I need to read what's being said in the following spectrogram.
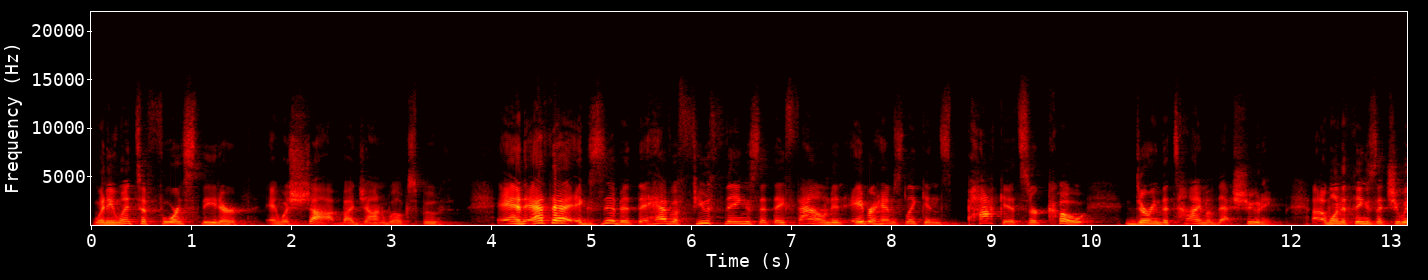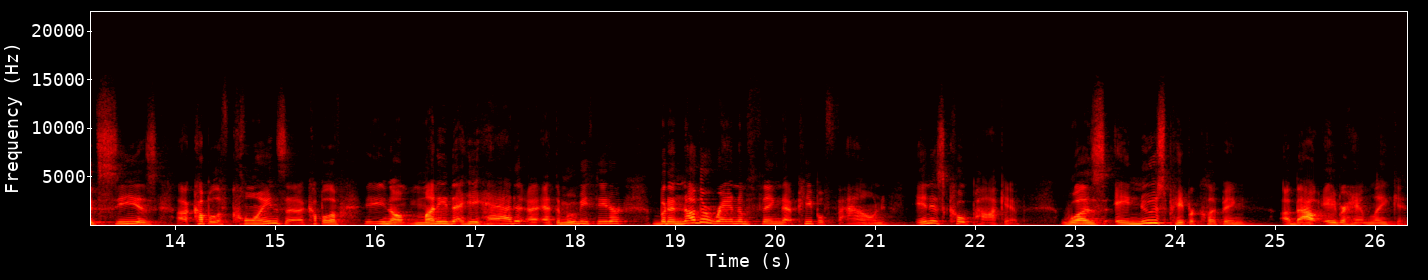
when he went to Ford's Theater and was shot by John Wilkes Booth. And at that exhibit, they have a few things that they found in Abraham Lincoln's pockets or coat during the time of that shooting. Uh, one of the things that you would see is a couple of coins, a couple of you know money that he had uh, at the movie theater. But another random thing that people found in his coat pocket was a newspaper clipping about Abraham Lincoln.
